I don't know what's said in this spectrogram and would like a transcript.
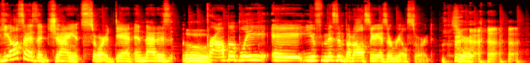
He also has a giant sword, Dan, and that is Ooh. probably a euphemism, but also he has a real sword. Sure.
